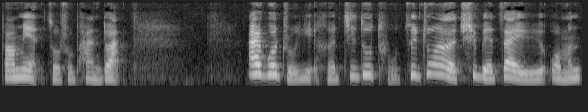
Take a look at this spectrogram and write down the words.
方面做出判断。爱国主义和基督徒最重要的区别在于，我们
